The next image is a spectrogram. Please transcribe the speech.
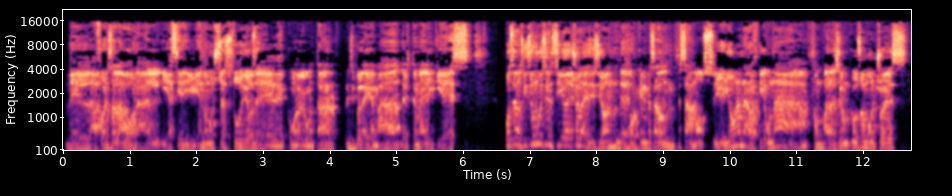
de la fuerza laboral y así viendo muchos estudios de, como lo comentaba al principio de la llamada, del tema de liquidez, pues se nos hizo muy sencillo, de hecho, la decisión de por qué empezar donde empezamos. Yo, yo una analogía, una comparación que uso mucho es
